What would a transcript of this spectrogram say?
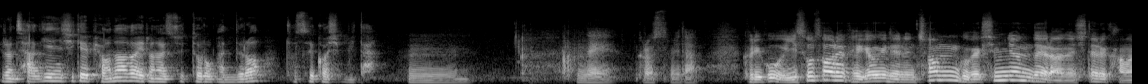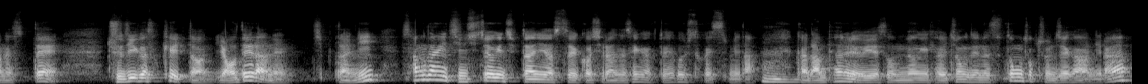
이런 자기인식의 변화가 일어날 수 있도록 만들어 줬을 것입니다. 음, 네, 그렇습니다. 그리고 이 소설의 배경이 되는 1910년대라는 시대를 감안했을 때 주디가 속해 있던 여대라는 집단이 상당히 진취적인 집단이었을 것이라는 생각도 해볼 수가 있습니다. 음, 그러니까 남편에 의해서 운명이 결정되는 수동적 존재가 아니라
